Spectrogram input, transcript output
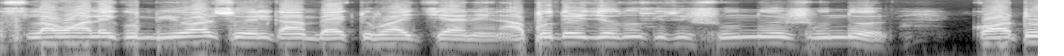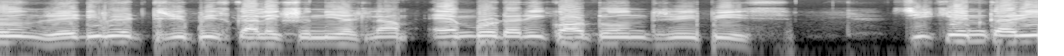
আসসালামু আলাইকুম viewers, welcome back to my channel. আপুদের জন্য কিছু সুন্দর সুন্দর cotton readymade three piece collection নিয়ে আসলাম। Embroidery cotton three piece chikankari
